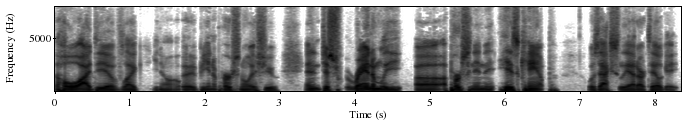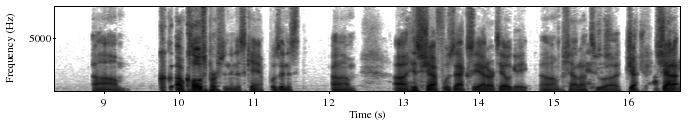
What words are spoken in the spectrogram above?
the whole idea of like you know it being a personal issue, and just randomly uh, a person in his camp was actually at our tailgate. Um, a close person in his camp was in his um, uh, his chef was actually at our tailgate. Um, shout out to uh, Ju- shout out,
